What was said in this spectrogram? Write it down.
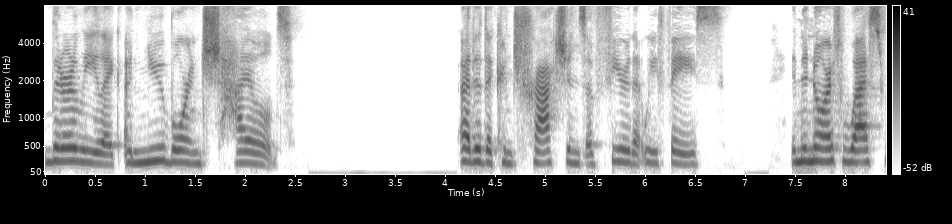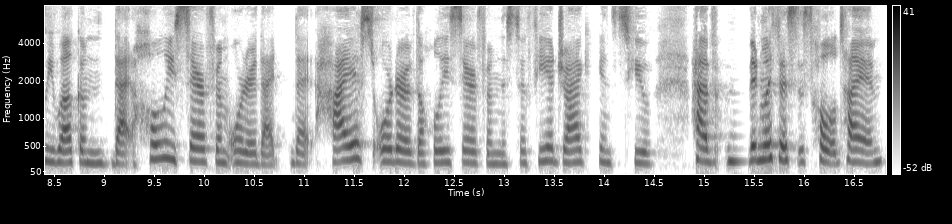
literally like a newborn child out of the contractions of fear that we face. In the Northwest, we welcome that Holy Seraphim order, that, that highest order of the Holy Seraphim, the Sophia Dragons, who have been with us this whole time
